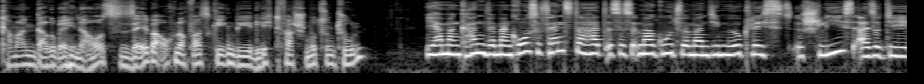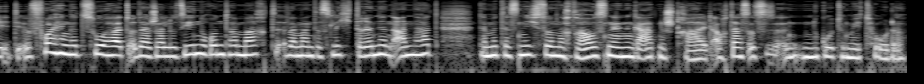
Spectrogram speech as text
Kann man darüber hinaus selber auch noch was gegen die Lichtverschmutzung tun? Ja, man kann, wenn man große Fenster hat, ist es immer gut, wenn man die möglichst schließt, also die, die, Vorhänge zu hat oder Jalousien runter macht, wenn man das Licht drinnen anhat, damit das nicht so nach draußen in den Garten strahlt. Auch das ist eine gute Methode.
